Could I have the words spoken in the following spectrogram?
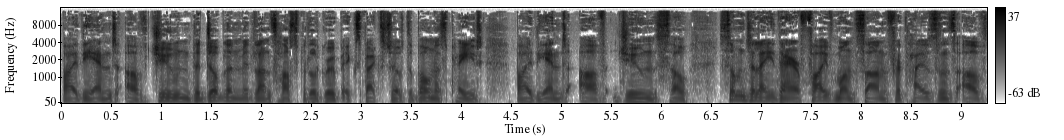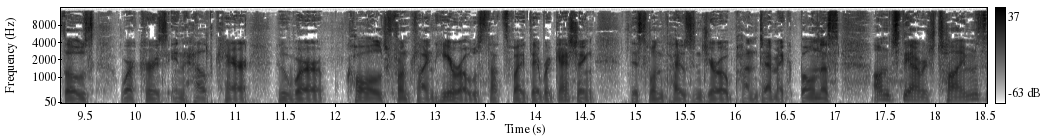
by the end of June. The Dublin Midlands Hospital Group expects to have the bonus paid by the end of June. So some delay there, five months on for thousands of those workers in healthcare who were called frontline heroes. That's why they were getting this 1,000 euro pandemic bonus. On to the Irish Times,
